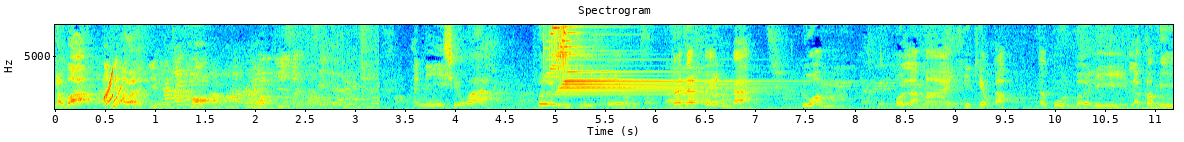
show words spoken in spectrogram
แต่ว่าอันนี้อร่อยจริงหอมอันนี้ชื่อว่าเบอร์รี่ทีเทลก็จะเป็นแบบรวม ผลไม้ที่เกี่ยวกับตระกูลเบอร์รี่ แล้วก็มี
